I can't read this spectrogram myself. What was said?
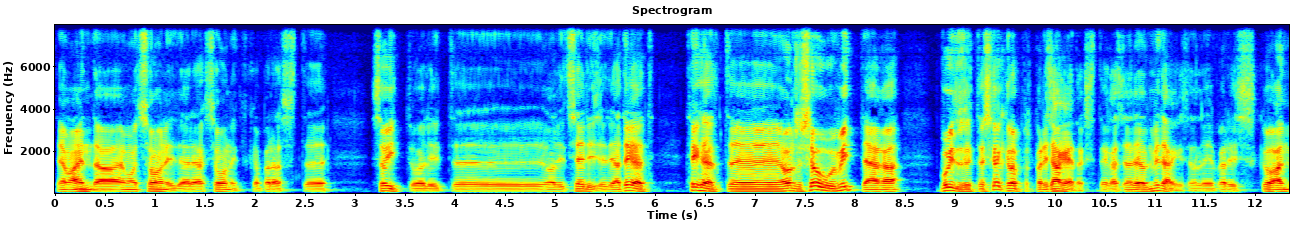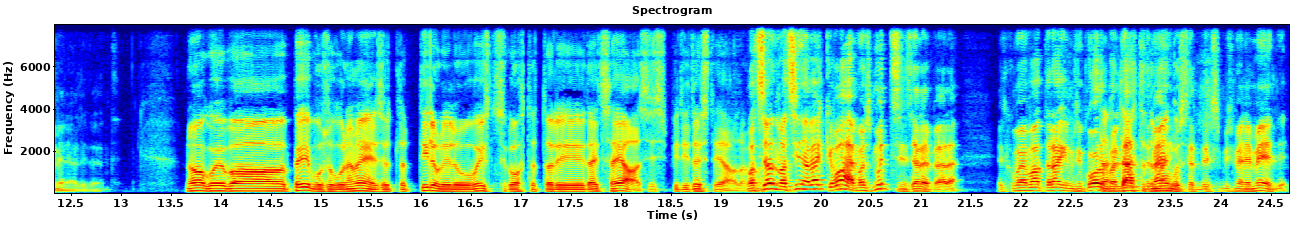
tema enda emotsioonid ja reaktsioonid ka pärast äh, sõitu olid, olid sellised ja tegelikult, tegelikult äh, on see show või mitte, aga võidusõit läks ka ikka lõpus päris ägedaks, et ega seal ei olnud midagi, seal oli päris kõva andmine oli tegelikult. no kui juba Peebu-sugune mees ütleb tilulilu võistluse kohta, et oli täitsa hea, siis pidi tõesti hea olema vot. see on, vot siin on väike vahe, ma just mõtlesin selle peale, et kui me vaata, räägime siin korvpalli Tähtede mängust, et mis meile ei meeldi.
